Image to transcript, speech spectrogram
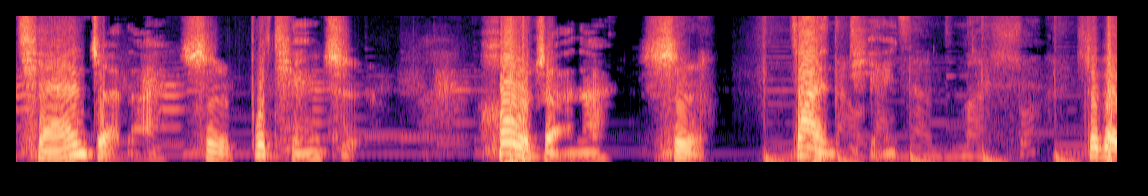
前者呢是不停止，后者呢是暂停。这个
